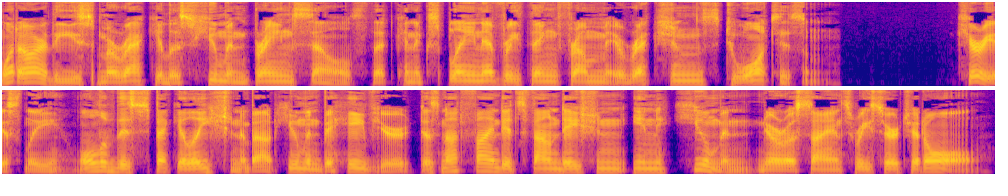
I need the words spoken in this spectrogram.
What are these miraculous human brain cells that can explain everything from erections to autism? Curiously, all of this speculation about human behavior does not find its foundation in human neuroscience research at all.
